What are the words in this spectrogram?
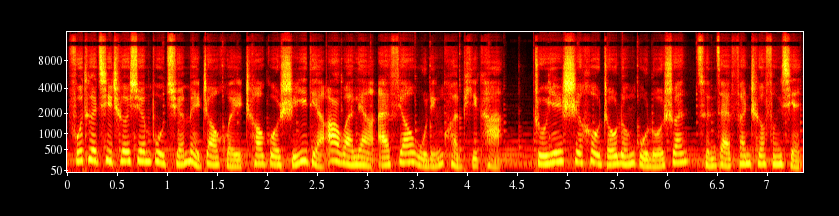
福特汽车宣布全美召回超过十一点二万辆 F 幺五零款皮卡。主因是后轴轮毂螺栓存在翻车风险。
